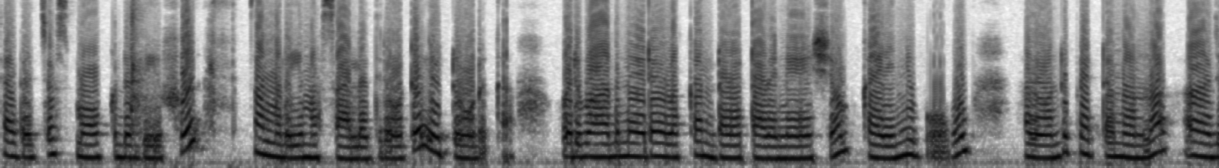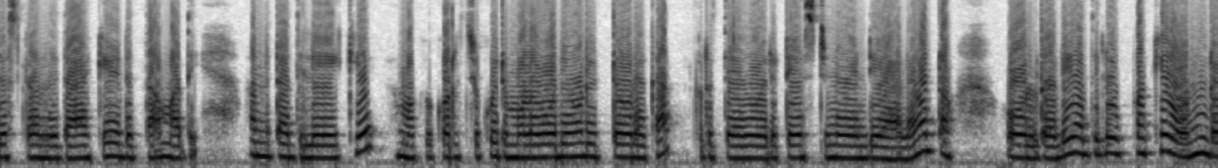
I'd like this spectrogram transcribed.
ചതച്ച സ്മോക്ക്ഡ് ബീഫ് നമ്മൾ ഈ മസാലത്തിലോട്ട് ഇട്ട് കൊടുക്കുക ഒരുപാട് നേരം ഇളക്കണ്ട കേട്ടോ. അതിനുശേഷം കരിഞ്ഞു പോകും. അതുകൊണ്ട് പെട്ടെന്നൊന്ന് ജസ്റ്റ് ഒന്ന് ഇതാക്കി എടുത്താൽ മതി. എന്നിട്ട് അതിലേക്ക് നമുക്ക് കുറച്ച് കുരുമുളക് പൊടി കൂടി ഇട്ട് കൊടുക്കാം. പ്രത്യേക ഒരു ടേസ്റ്റിന് വേണ്ടിയാണ് കേട്ടോ. ഓൾറെഡി അതിൽ ഉപ്പൊക്കെ ഉണ്ട്.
